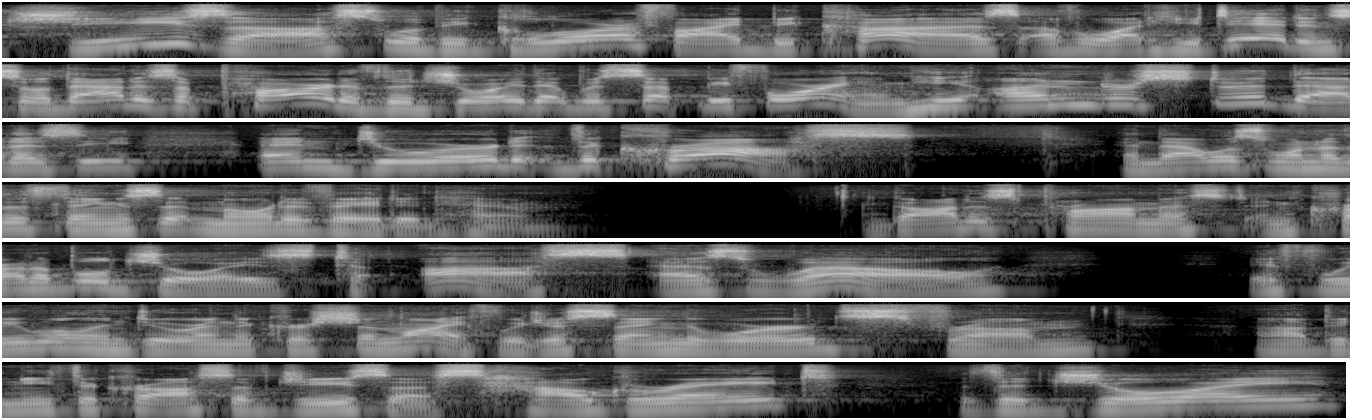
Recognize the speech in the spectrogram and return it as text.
Jesus will be glorified because of what he did. And so that is a part of the joy that was set before him. He understood that as he endured the cross. And that was one of the things that motivated him. God has promised incredible joys to us as well if we will endure in the Christian life. We just sang the words from uh, Beneath the Cross of Jesus How great the joy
